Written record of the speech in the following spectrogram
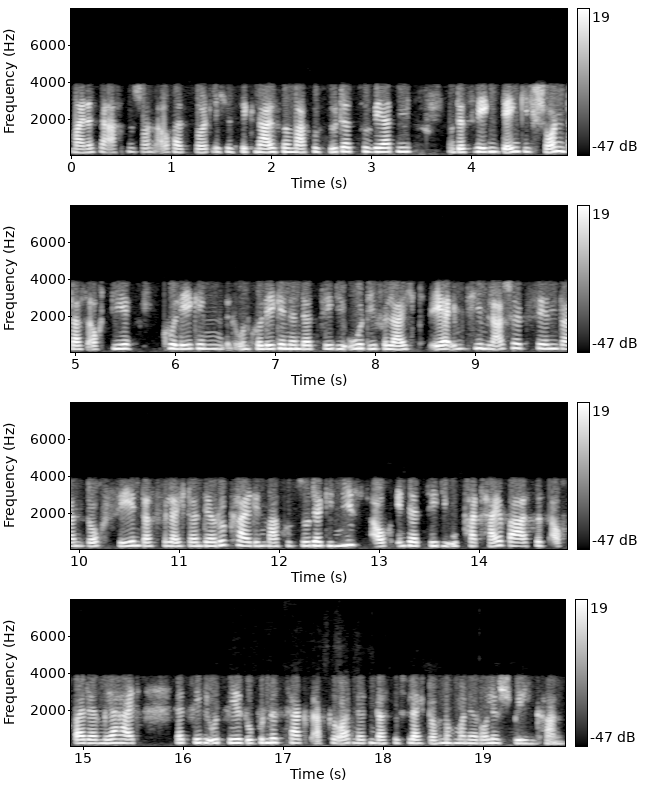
meines Erachtens schon auch als deutliches Signal für Markus Söder zu werden. Und deswegen denke ich schon, dass auch die Kolleginnen und Kolleginnen der CDU, die vielleicht eher im Team Laschet sind, dann doch sehen, dass vielleicht dann der Rückhalt, den Markus Söder genießt, auch in der CDU-Parteibasis, auch bei der Mehrheit der CDU-CSU-Bundestagsabgeordneten, dass das vielleicht doch nochmal eine Rolle spielen kann.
